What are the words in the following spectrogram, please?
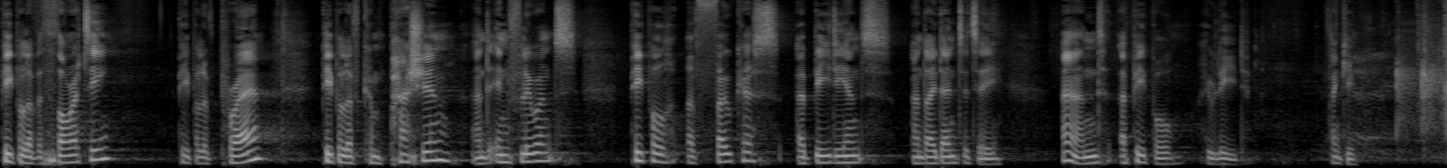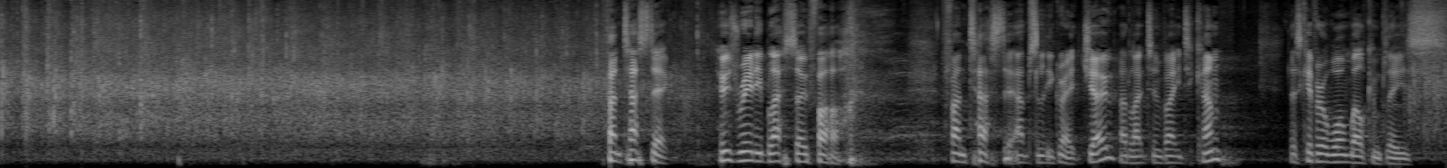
people of authority, people of prayer, people of compassion and influence, people of focus, obedience, and identity, and a people who lead. Thank you. Fantastic. Who's really blessed so far? Fantastic. Absolutely great. Joe, I'd like to invite you to come. Let's give her a warm welcome, please.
